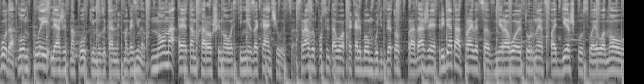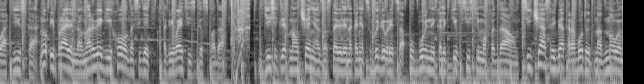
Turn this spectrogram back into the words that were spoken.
года лонгплей ляжет на полки музыкальных магазинов. Но на этом хорошие новости не заканчиваются. Сразу после того, как альбом будет готов к продаже, ребята отправятся в мировое турне в поддержку своего нового диска. Ну и правильно, в Норвегии холодно сидеть. Отогревайтесь, господа. 10 лет молчания заставили наконец выговориться убойный коллектив System of a Down. Сейчас ребята работают над новым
